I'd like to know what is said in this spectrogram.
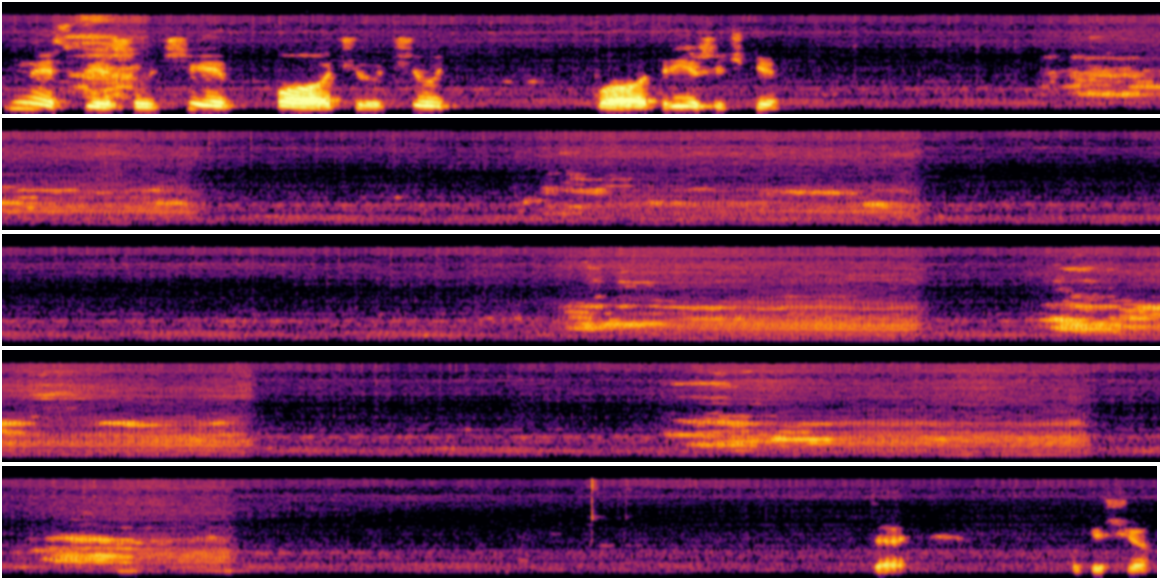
Не спішучи, по чуть-чуть, по трішечки. Поки що.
